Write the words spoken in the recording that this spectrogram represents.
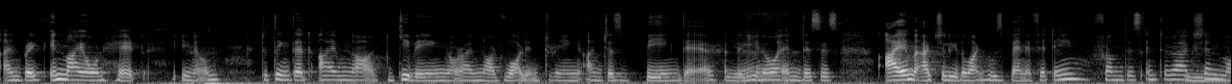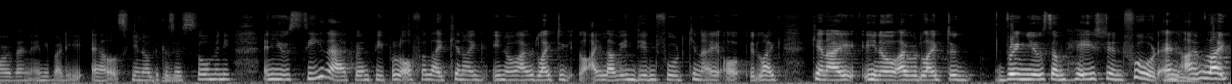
and break in my own head you know to think that I'm not giving or I'm not volunteering, I'm just being there, yeah. you know, and this is, I am actually the one who's benefiting from this interaction mm. more than anybody else, you know, mm-hmm. because there's so many, and you see that when people offer, like, can I, you know, I would like to, I love Indian food, can I, like, can I, you know, I would like to bring you some Haitian food, and mm. I'm like,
